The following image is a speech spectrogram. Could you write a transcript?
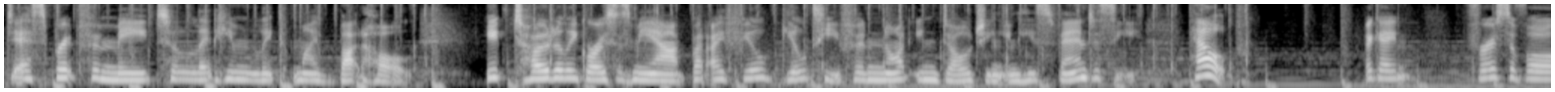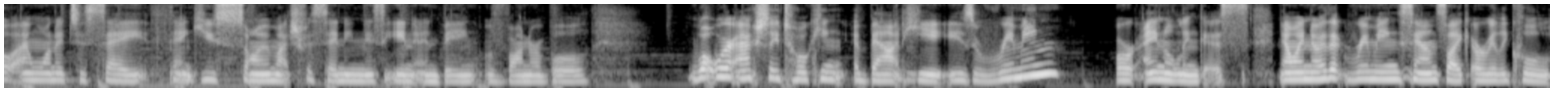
desperate for me to let him lick my butthole. It totally grosses me out, but I feel guilty for not indulging in his fantasy. Help! Okay, first of all, I wanted to say thank you so much for sending this in and being vulnerable. What we're actually talking about here is rimming or analingus. Now, I know that rimming sounds like a really cool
